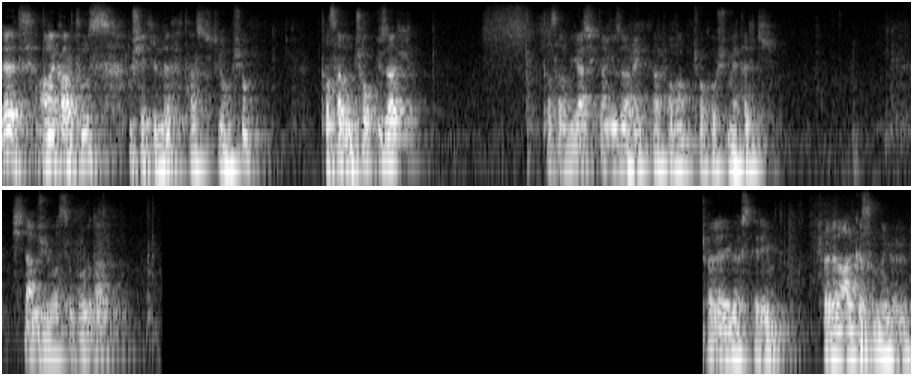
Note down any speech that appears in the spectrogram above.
Evet, anakartımız bu şekilde. Ters tutuyormuşum. Tasarım çok güzel. Tasarımı gerçekten güzel. Renkler falan çok hoş, metalik. İşlemci yuvası burada. Şöyle de göstereyim. Şöyle arkasını görün.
